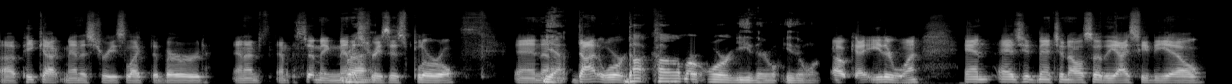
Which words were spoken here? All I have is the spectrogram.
uh, Peacock Ministries like the bird, and I'm I'm assuming ministries right. is plural. And uh, yeah. dot org dot com or org either either one. Okay, either one. And as you'd mentioned, also the ICDL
